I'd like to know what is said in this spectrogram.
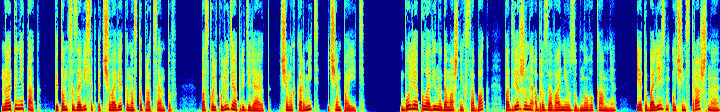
Но это не так, питомцы зависят от человека на 100%, поскольку люди определяют, чем их кормить и чем поить. Более половины домашних собак подвержены образованию зубного камня, и эта болезнь очень страшная,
